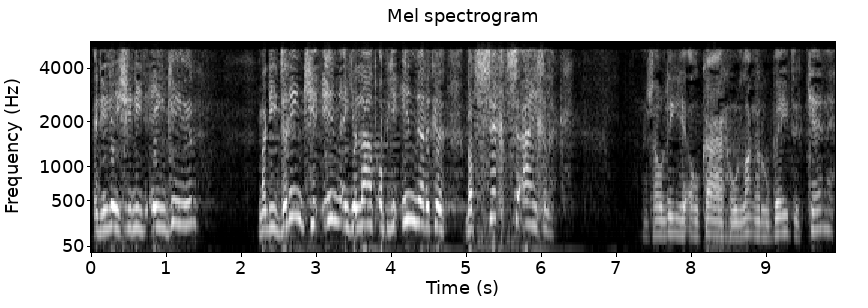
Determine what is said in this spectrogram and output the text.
En die lees je niet één keer. Maar die drink je in en je laat op je inwerken. Wat zegt ze eigenlijk? En zo leer je elkaar hoe langer hoe beter kennen.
